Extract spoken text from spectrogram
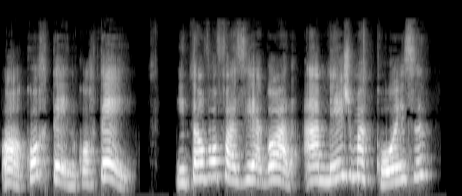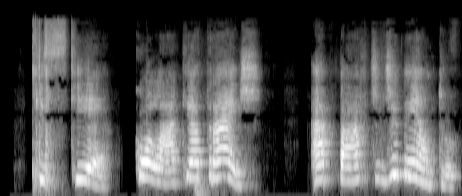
Ó, cortei, não cortei? Então, vou fazer agora a mesma coisa que, que é colar aqui atrás a parte de dentro.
